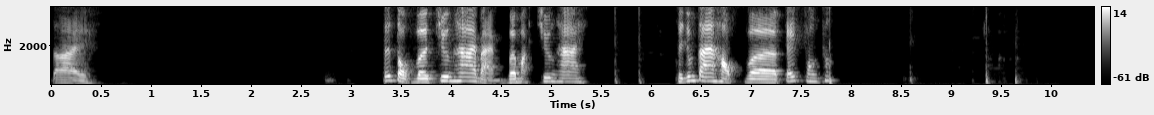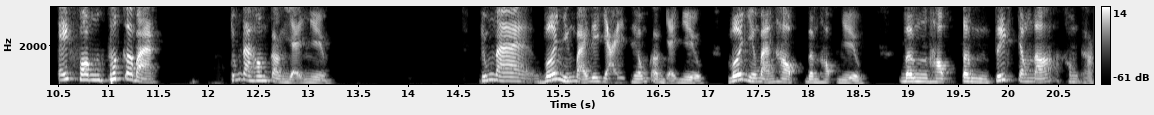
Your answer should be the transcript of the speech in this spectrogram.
đây tiếp tục về chương 2 bạn về mặt chương 2 thì chúng ta học về cái phân thức. Cái phân thức các bạn chúng ta không cần dạy nhiều chúng ta với những bạn đi dạy thì không cần dạy nhiều. Với những bạn học đừng học nhiều. Đừng học từng tiết trong đó không cần.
